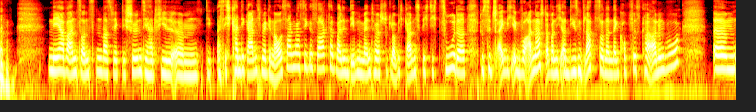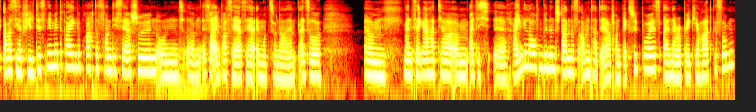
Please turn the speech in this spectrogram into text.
Nee, aber ansonsten war es wirklich schön. Sie hat viel, ähm, die, also ich kann dir gar nicht mehr genau sagen, was sie gesagt hat, weil in dem Moment hörst du, glaube ich, gar nicht richtig zu oder du sitzt eigentlich irgendwo anders, aber nicht an diesem Platz, sondern dein Kopf ist keine Ahnung wo. Ähm, aber sie hat viel Disney mit reingebracht, das fand ich sehr schön und ähm, es war einfach sehr, sehr emotional. Also ähm, mein Sänger hat ja, ähm, als ich äh, reingelaufen bin ins Standesamt, hat er von Backstreet Boys I'll Never Break Your Heart gesungen.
